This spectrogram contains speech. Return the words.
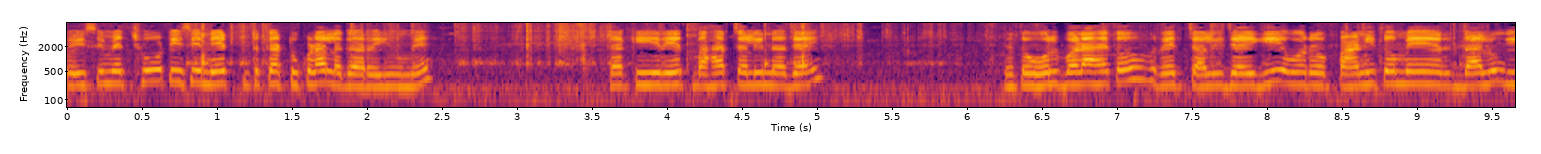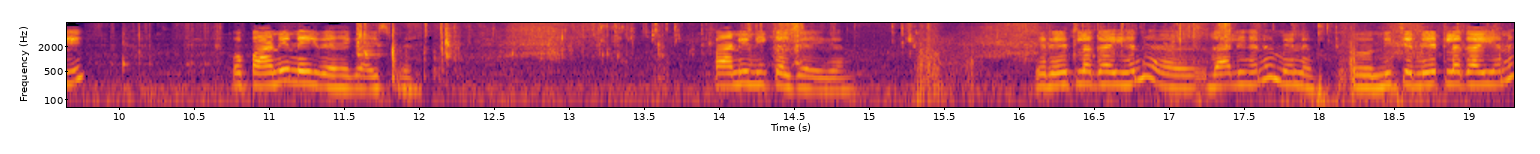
तो इसी में छोटी सी नेट का टुकड़ा लगा रही हूँ मैं, ताकि रेत बाहर चली ना जाए। नहीं तो होल बड़ा है तो रेत चली जाएगी, और पानी तो मैं डालूँगी तो पानी नहीं रहेगा इसमें। पानी निकल जाएगा। ये रेत लगाई है ना, डाली है ना मैंने तो नीचे नेट लगाई है ना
